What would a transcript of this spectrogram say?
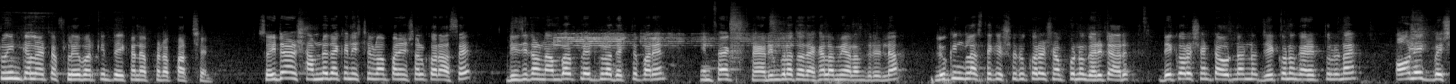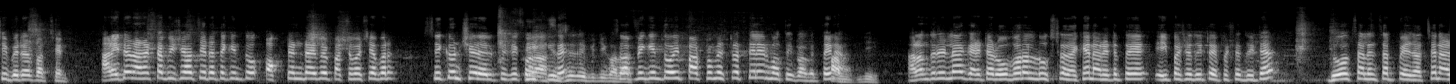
টুইন কালার একটা ফ্লেভার কিন্তু এখানে আপনারা পাচ্ছেন। সো এটার সামনে দেখেন স্টিল বাম্পার ইনস্টল করা আছে। ডিজিটাল নাম্বার প্লেটগুলো দেখতে পারেন। ইনফ্যাক্ট রিমগুলো তো দেখালামই আলহামদুলিল্লাহ। লুকিং গ্লাস থেকে শুরু করে সম্পূর্ণ গাড়িটার ডেকোরেশনটা অন্যান্য যে কোনো গাড়ির তুলনায় অনেক বেশি বেটার পাচ্ছেন। আর এটার আরেকটা বিষয় হচ্ছে এটাতে কিন্তু অকটেন ড্রাইভের পাশাপাশি আবার সিকোয়েন্সিয়াল এলপিজি করা আছে। আপনি কিন্তু ওই পারফরমেন্সটা তেলের মতোই পাবেন তাই না? জি। আলহামদুলিল্লাহ গাড়িটার ওভারঅল লুকসটা দেখেন আর এটাতে এই পাশে দুইটা এই পাশে দুইটা ডুয়াল সাইলেন্সার পেয়ে যাচ্ছেন। আর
